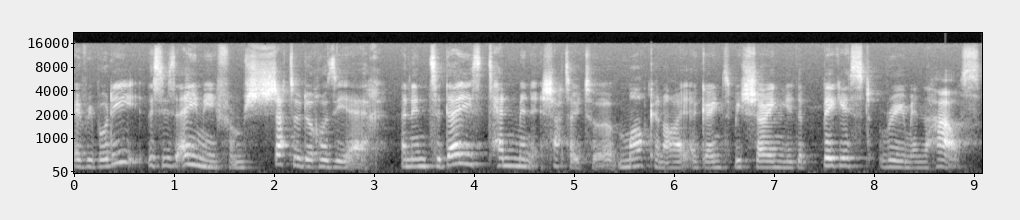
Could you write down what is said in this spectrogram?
Everybody, this is Amy from Chateau de Rosières and in today's 10 minute chateau tour Mark and I are going to be showing you the biggest room in the house.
